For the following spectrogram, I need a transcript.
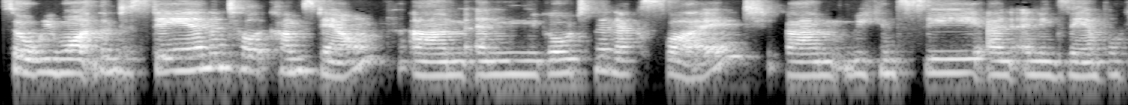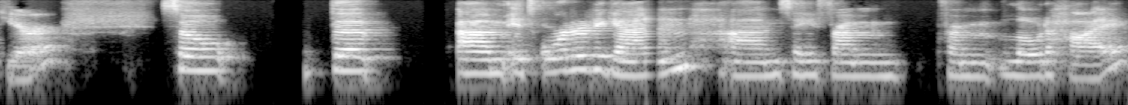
So we want them to stay in until it comes down. Um, and when we go to the next slide, um, we can see an, an, example here. So the um, it's ordered again, um, say from, from low to high.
